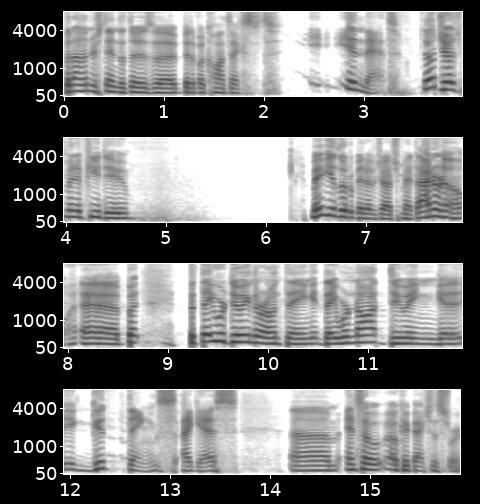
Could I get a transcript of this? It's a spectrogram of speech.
But I understand that there's a bit of a context in that. No judgment if you do. Maybe a little bit of judgment. I don't know. Uh, but but they were doing their own thing. They were not doing uh, good things, I guess. Um, and so, okay, back to the story.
